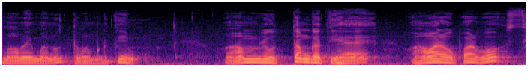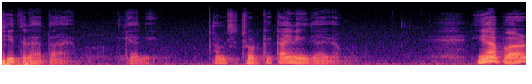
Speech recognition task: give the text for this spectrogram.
मामे मनु तमाम गतिम। हम जो उत्तम गति है वो हमारे ऊपर वो स्थित रहता है ज्ञानी हमसे छोड़ के कहीं नहीं जाएगा। यहाँ पर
